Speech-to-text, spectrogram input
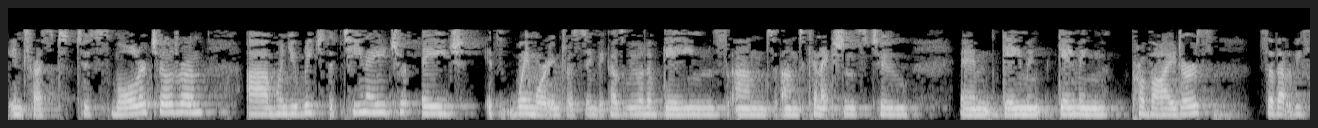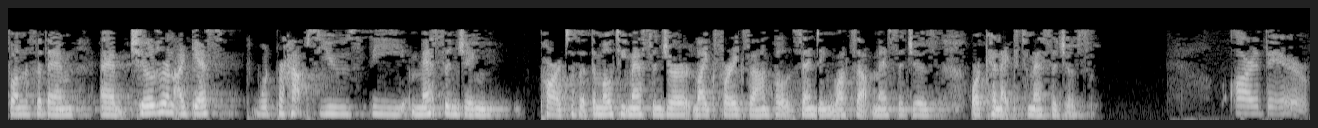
interest to smaller children. Um, when you reach the teenage age, it's way more interesting because we will have games and, and connections to um, gaming gaming providers. So that'll be fun for them. Um, children, I guess, would perhaps use the messaging part of it, the multi-messenger, like for example, sending WhatsApp messages or connect messages. Are there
